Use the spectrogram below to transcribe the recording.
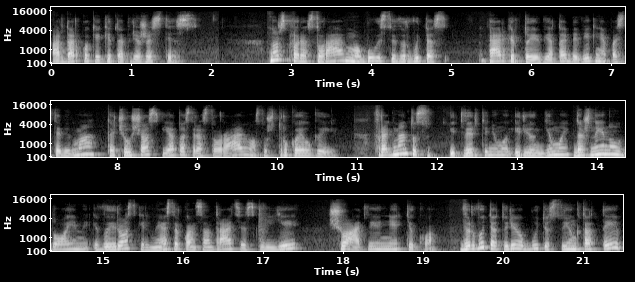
ar dar kokia kita priežastis. Nors po restauravimo buvusi virvutės perkirptoje vieta beveik nepastebima, tačiau šios vietos restauravimas užtruko ilgai. Fragmentų įtvirtinimui ir jungimui dažnai naudojami įvairios kilmės ir koncentracijos klyjei šiuo atveju netiko. Virvutė turėjo būti sujungta taip,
